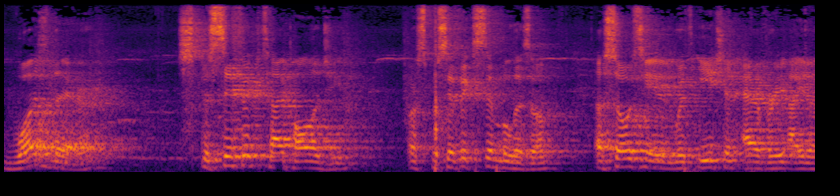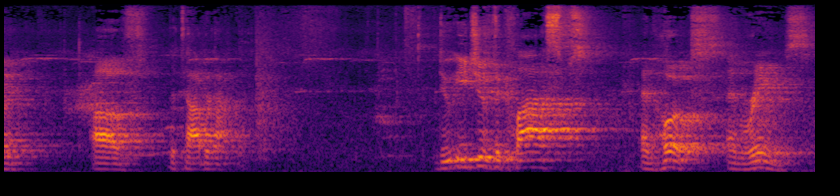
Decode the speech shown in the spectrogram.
was there specific typology or specific symbolism associated with each and every item of the tabernacle? Do each of the clasps and hooks and rings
